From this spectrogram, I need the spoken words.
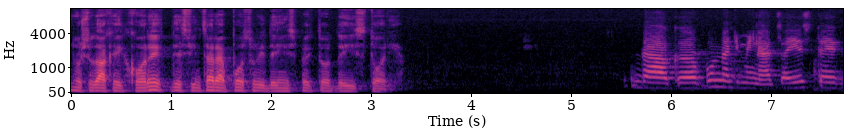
nu știu dacă e corect, desfințarea postului de inspector de istorie. Da, că bună dimineața. Este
